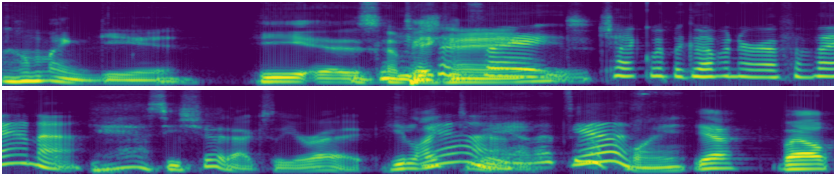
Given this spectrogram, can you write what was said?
oh my god. He is He's gonna You be should say check with the governor of Havana. Yes, he should actually. You're right. He liked Yeah. me. Yeah, that's a Yes. good point. Yeah. Well,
